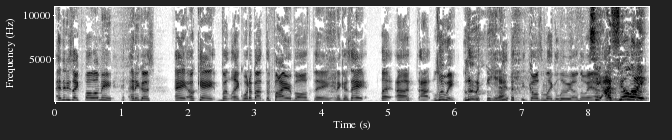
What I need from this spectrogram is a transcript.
And then he's like, "Follow me," and he goes, "Hey, okay, but like, what about the fireball thing?" And he goes, "Hey, let- uh, uh, Louis, Louis." Yeah. he calls him like Louis on the way. See, out. I don't feel like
